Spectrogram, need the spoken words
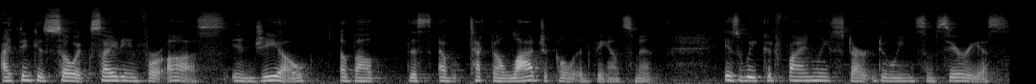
I think is so exciting for us in GEO about this technological advancement is we could finally start doing some serious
